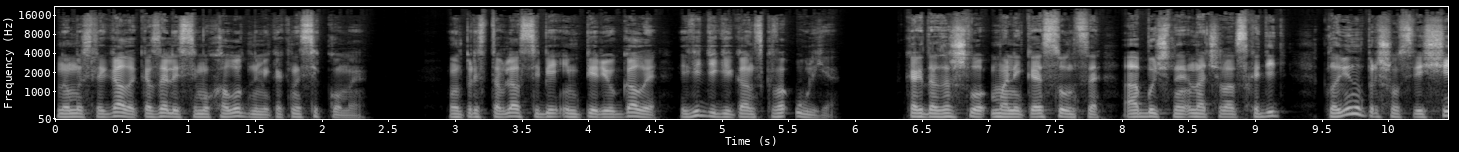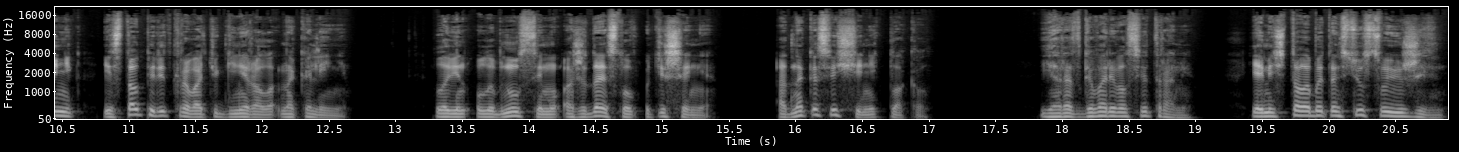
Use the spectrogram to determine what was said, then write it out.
Но мысли Галы казались ему холодными, как насекомые. Он представлял себе империю Галы в виде гигантского улья. Когда зашло маленькое солнце, а обычное начало всходить, к Лавину пришел священник и стал перед кроватью генерала на колени. Лавин улыбнулся ему, ожидая слов утешения. Однако священник плакал. «Я разговаривал с ветрами. Я мечтал об этом всю свою жизнь.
